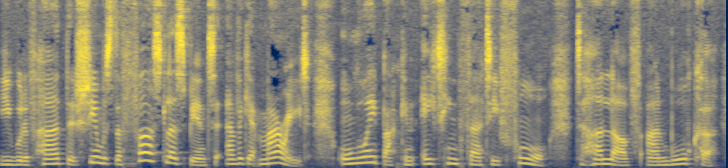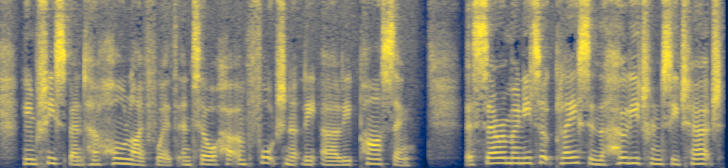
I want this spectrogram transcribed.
you would have heard that she was the first lesbian to ever get married, all the way back in 1834, to her love, Anne Walker, whom she spent her whole life with until her unfortunately early passing. The ceremony took place in the Holy Trinity Church,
